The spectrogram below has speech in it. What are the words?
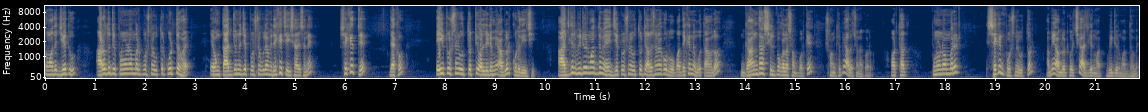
তোমাদের যেহেতু আরও দুটি পনেরো নম্বর প্রশ্নের উত্তর করতে হয় এবং তার জন্য যে প্রশ্নগুলো আমি রেখেছি এই সাজেশনে, সেক্ষেত্রে দেখো, এই প্রশ্নের উত্তরটি অলরেডি আমি আপলোড করে দিয়েছি। আজকের ভিডিওর মাধ্যমে যে প্রশ্নের উত্তরটি আলোচনা করব বা দেখে নেব তা হলো গান্ধা শিল্পকলা সম্পর্কে সংক্ষেপে আলোচনা করো। অর্থাৎ পনেরো নম্বরের সেকেন্ড প্রশ্নের উত্তর আমি আপলোড করছি আজকের ভিডিওর মাধ্যমে।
